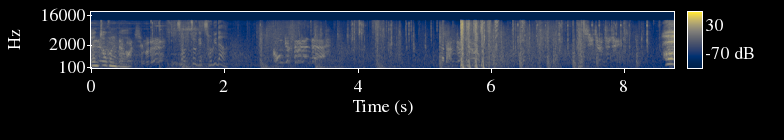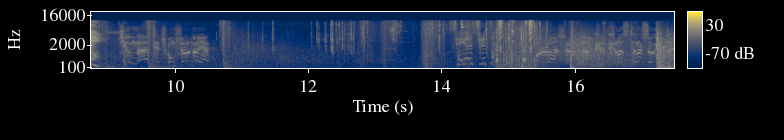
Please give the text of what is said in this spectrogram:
왼쪽은 뭐야? 저쪽에 적이다. 공격 들어간다. 장전 중. 찢어주지. 헤이, 지금 나한테 총 쏘는 거야. 세열 수류탄. 몰라서 너클 클러스터를 쏘겠다.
